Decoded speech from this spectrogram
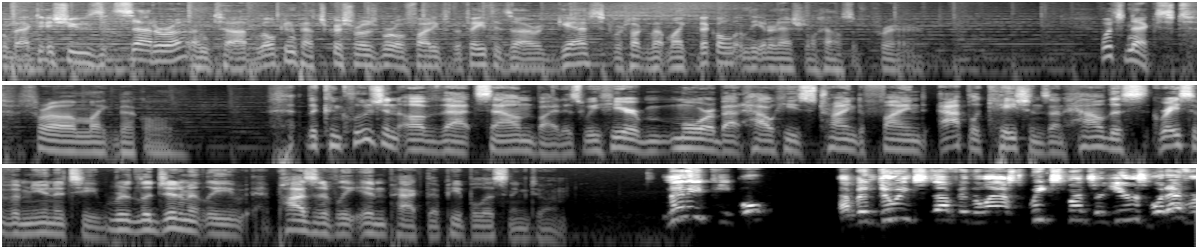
Welcome back to Issues Etc. I'm Todd Wilken. Pastor Chris Rosebrough of Fighting for the Faith is our guest. We're talking about Mike Bickle and the International House of Prayer. What's next from Mike Bickle? The conclusion of that soundbite is we hear more about how he's trying to find applications on how this grace of immunity would legitimately positively impact the people listening to him. Many people have been doing stuff in the last weeks, months, or years, whatever,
